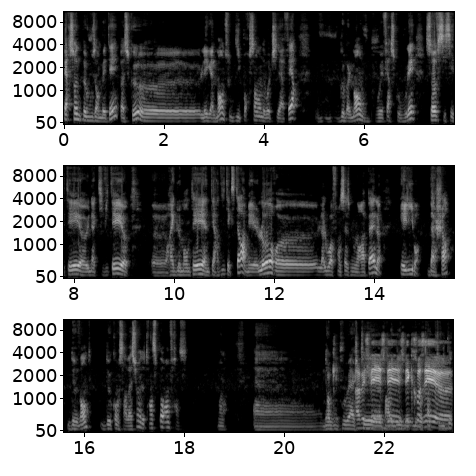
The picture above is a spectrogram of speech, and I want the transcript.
personne ne peut vous embêter parce que euh, légalement, en dessous de 10% de votre chiffre d'affaires, globalement, vous pouvez faire ce que vous voulez, sauf si c'était une activité euh, réglementée, interdite, etc. Mais l'or, la loi française nous le rappelle, est libre d'achat, de vente, de conservation et de transport en France. Voilà. Euh, donc vous pouvez acheter. Ah, je vais, je vais, je vais creuser. Euh,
